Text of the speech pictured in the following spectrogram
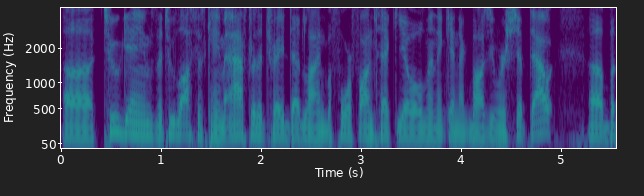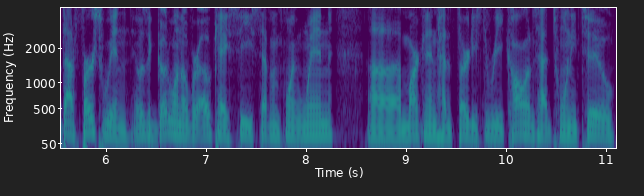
Uh, two games, the two losses came after the trade deadline, before Fontecchio, Olynyk, and Agbaji were shipped out. Uh, but that first win, it was a good one over OKC, seven point win. Uh, Markkanen had 33, Collins had 22,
